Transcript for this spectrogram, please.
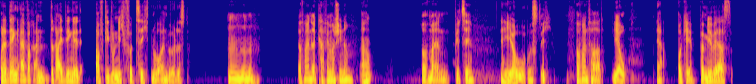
Oder denk einfach an drei Dinge, auf die du nicht verzichten wollen würdest. Auf meine Kaffeemaschine, Aha. auf meinen PC, Jo, wusste ich. auf mein Fahrrad. Jo. Ja, okay. Bei mir wäre es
